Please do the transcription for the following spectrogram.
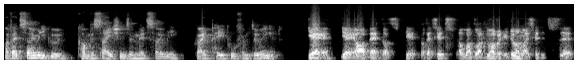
I've had so many good conversations and met so many great people from doing it. yeah, yeah. I bet that's yeah. Like I said, it's, I love like love what you're doing. Like I said, it's the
